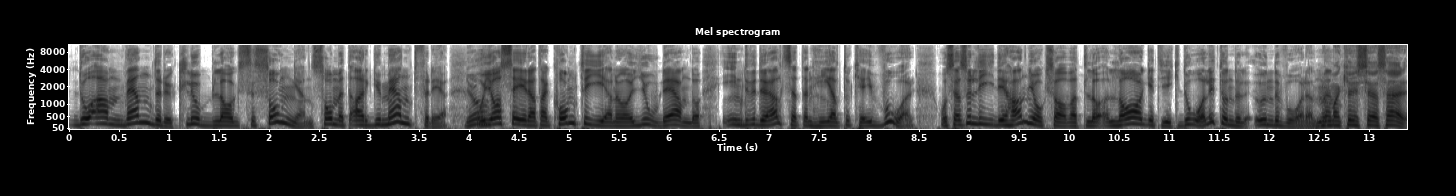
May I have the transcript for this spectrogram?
då använder du klubblagssäsongen som ett argument för det. Ja. Och jag säger att han kom till Genoa och gjorde ändå individuellt sett en helt okej vår. Och sen så lider han ju också av att la- laget gick dåligt under, under våren. Men, Men, man kan ju säga så här,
